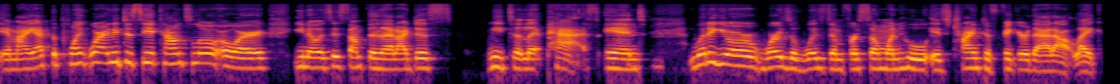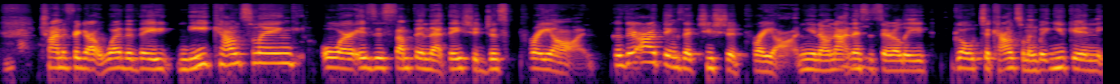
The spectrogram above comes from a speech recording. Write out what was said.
am i at the point where i need to see a counselor or you know is this something that i just need to let pass? And what are your words of wisdom for someone who is trying to figure that out? Like trying to figure out whether they need counseling or is this something that they should just pray on? Because there are things that you should pray on you know not mm-hmm. necessarily go to counseling, but you can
